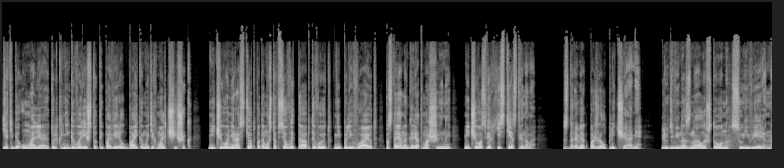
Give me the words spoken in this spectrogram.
я тебя умоляю, только не говори, что ты поверил байкам этих мальчишек. Ничего не растет, потому что все вытаптывают, не поливают, постоянно горят машины. Ничего сверхъестественного». Здоровяк пожал плечами. Людивина знала, что он суеверен,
